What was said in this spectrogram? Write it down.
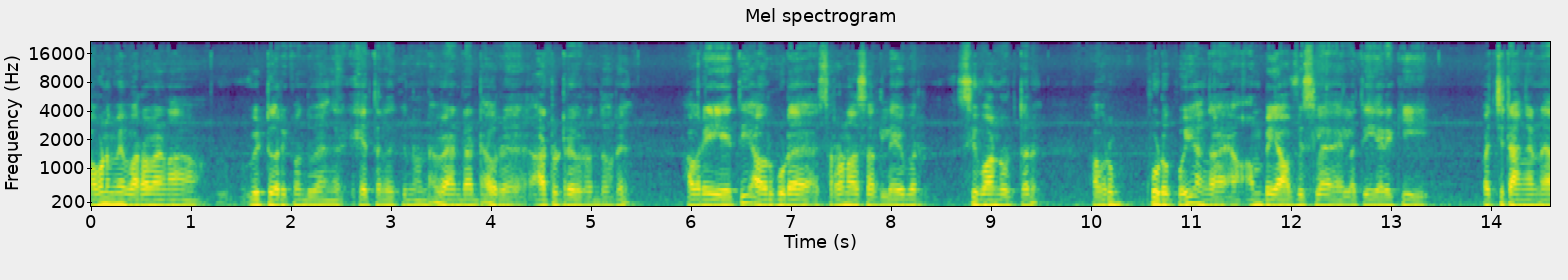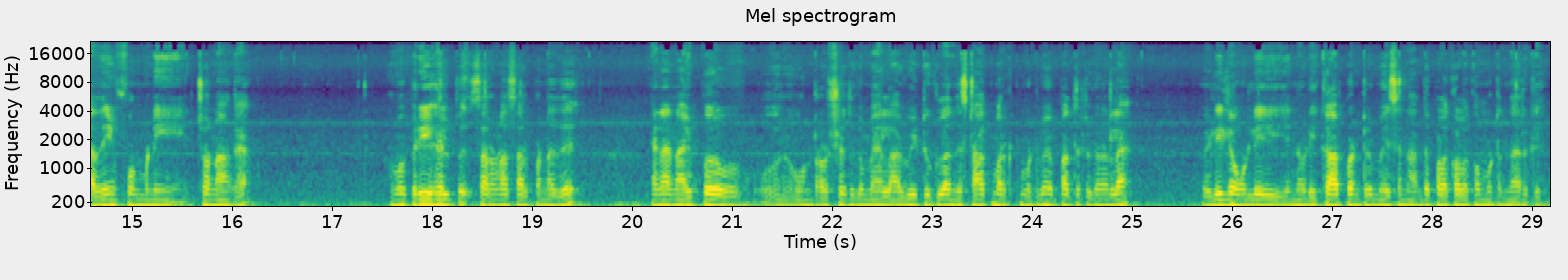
அவனுமே வர வேணாம் வீட்டு வரைக்கும் வந்து வேங்க ஏற்றுறதுக்குன்னு ஒன்று வேண்டான்ட்டு அவர் ஆட்டோ டிரைவர் வந்தவர். அவரே ஏற்றி அவர் கூட சரவணா சார் லேபர் சிவான்னு ஒருத்தர். அவரும் கூட போய் அங்கே அம்பை ஆஃபீஸில் எல்லாத்தையும் இறக்கி வச்சுட்டாங்கன்னு அதையும் ஃபோன் பண்ணி சொன்னாங்க. ரொம்ப பெரிய ஹெல்ப்பு சரவணா சார் பண்ணது. ஏன்னா நான் இப்போ ஒரு ஒன்றரை வருஷத்துக்கு மேலே வீட்டுக்குள்ளே அந்த ஸ்டாக் மார்க்கெட் மட்டுமே பார்த்துட்ருக்கனால வெளியில் ஒன்லி என்னுடைய கார்பெண்டர் மேசன் அந்த பழக்க வழக்கம் மட்டும்தான் இருக்குது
